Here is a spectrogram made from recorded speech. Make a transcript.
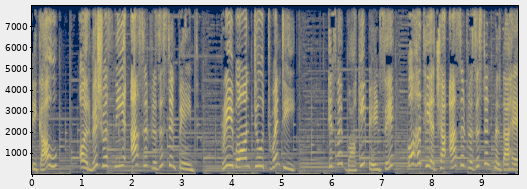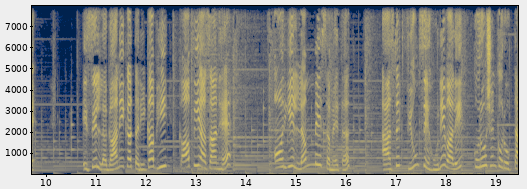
टिकाऊ और विश्वसनीय एसिड रेजिस्टेंट पेंट प्रीबॉन 220 इसमें बाकी पेंट से बहुत ही अच्छा एसिड रेजिस्टेंट मिलता है। इसे लगाने का तरीका भी काफ़ी आसान है। और ये लंबे समय तक एसिड फ्यूम से होने वाले कोरोजन को रोकता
